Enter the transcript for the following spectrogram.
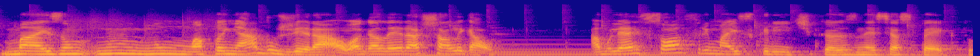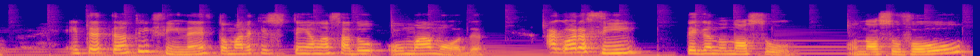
mas um, num, num apanhado geral, a galera achar legal. A mulher sofre mais críticas nesse aspecto. Entretanto, enfim, né? Tomara que isso tenha lançado uma moda. Agora sim, pegando o nosso o nosso voo,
